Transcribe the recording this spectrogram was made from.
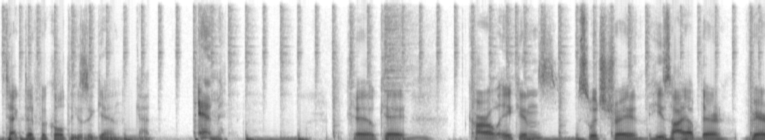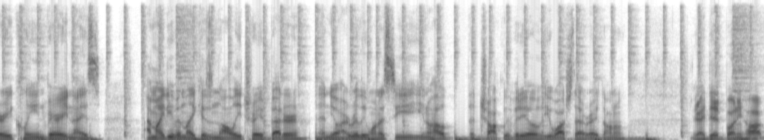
Tech difficulties again. God damn it. Okay, okay. Carl Aikens, switch tray. He's high up there. Very clean, very nice. I might even like his nollie tray better. And yo, I really want to see, you know how the chocolate video, you watched that, right, Donald? Yeah, I did. Bunny hop.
